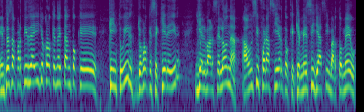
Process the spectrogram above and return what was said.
Entonces, a partir de ahí, yo creo que no hay tanto que, intuir. Yo creo que se quiere ir. Y el Barcelona, aun si fuera cierto que, que Messi ya sin Bartomeu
